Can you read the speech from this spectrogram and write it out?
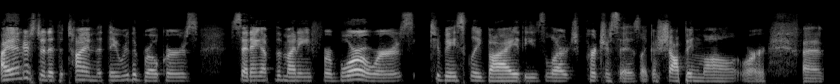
I understood at the time that they were the brokers setting up the money for borrowers to basically buy these large purchases, like a shopping mall or a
